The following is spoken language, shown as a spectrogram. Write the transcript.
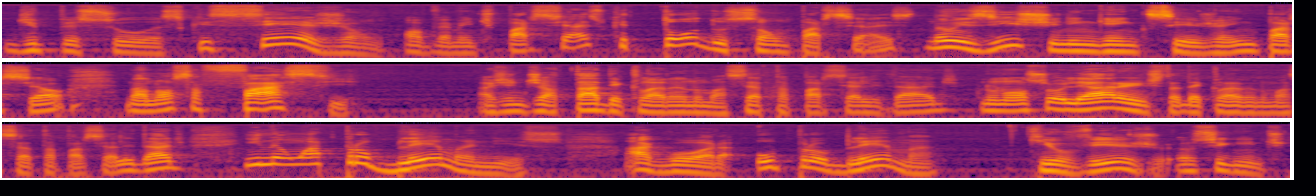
de pessoas que sejam, obviamente, parciais, porque todos são parciais, não existe ninguém que seja imparcial. Na nossa face, a gente já está declarando uma certa parcialidade, no nosso olhar, a gente está declarando uma certa parcialidade, e não há problema nisso. Agora, o problema que eu vejo é o seguinte:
